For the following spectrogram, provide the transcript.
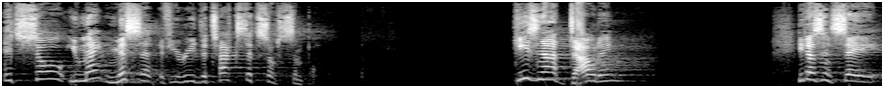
It's so, you might miss it if you read the text, it's so simple. He's not doubting. He doesn't say,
